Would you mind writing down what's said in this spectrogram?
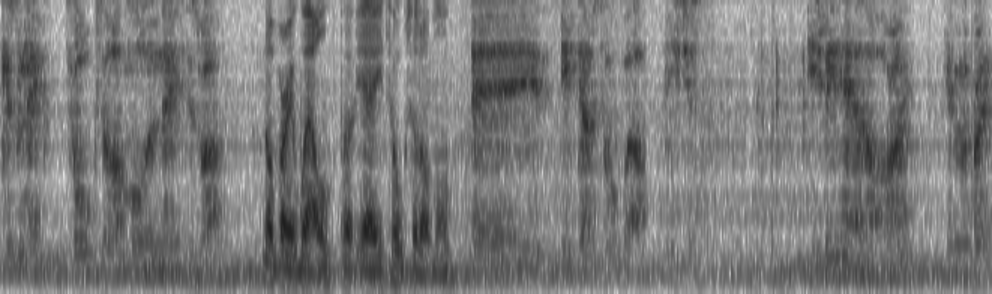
Because Nick talks a lot more than Nate as well. Not very well, but yeah, he talks a lot more. Uh, he does talk well. He's been hit a lot, alright? Give him a break.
